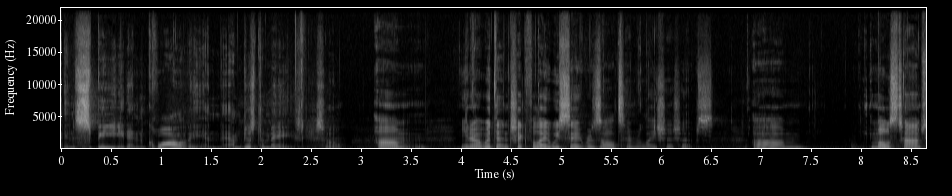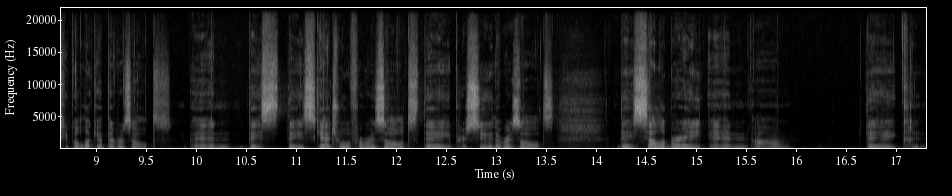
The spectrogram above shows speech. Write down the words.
in speed and quality, and I'm just amazed. So Um, you know, within Chick Fil A, we say results and relationships. Um, most times, people look at the results and they they schedule for results. They pursue the results. They celebrate and um, they con-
